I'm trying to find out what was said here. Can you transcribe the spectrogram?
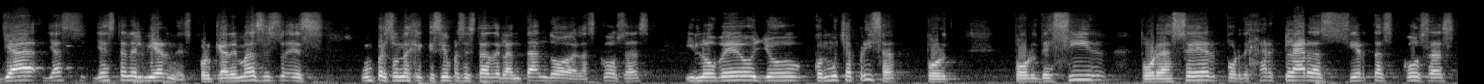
ya, ya, ya está en el viernes, porque además es, es un personaje que siempre se está adelantando a las cosas y lo veo yo con mucha prisa por, por decir, por hacer, por dejar claras ciertas cosas.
